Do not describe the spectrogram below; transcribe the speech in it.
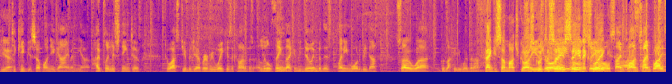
Yeah. to keep yourself on your game? And you know, hopefully listening to to us jibber jabber every week is a kind of a, a little thing they can be doing. But there's plenty more to be done. So uh, good luck at your webinar. Thank you so much, guys. You, Good Troy. to see you. See you We'll next see week. all same time, same place.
